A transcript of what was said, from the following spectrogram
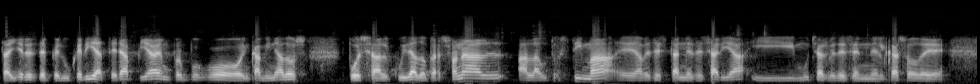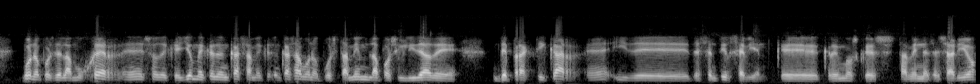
talleres de peluquería, terapia, un poco encaminados pues al cuidado personal, a la autoestima, a veces tan necesaria y muchas veces en el caso de bueno, pues de la mujer, ¿eh? eso de que yo me quedo en casa, me quedo en casa, bueno, pues también la posibilidad de, de practicar ¿eh? y de, de, sentirse bien, que creemos que es también necesario.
